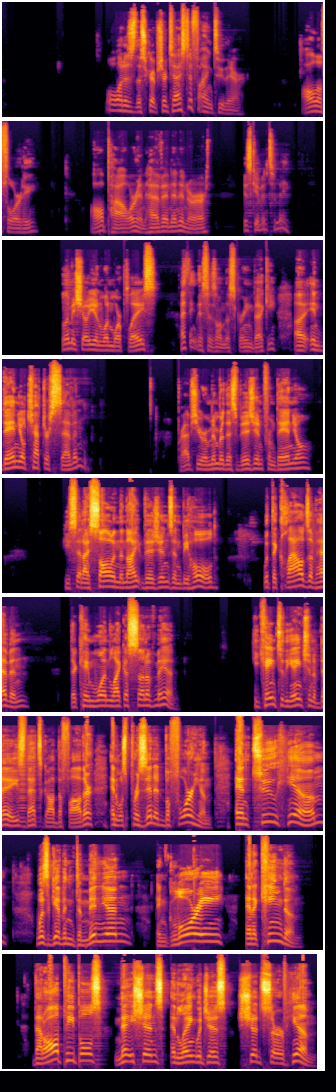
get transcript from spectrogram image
Well, what is the scripture testifying to there? All authority, all power in heaven and in earth is given to me. Let me show you in one more place. I think this is on the screen, Becky. Uh, in Daniel chapter 7, perhaps you remember this vision from Daniel. He said, I saw in the night visions, and behold, with the clouds of heaven, there came one like a son of man. He came to the Ancient of Days, that's God the Father, and was presented before him. And to him was given dominion and glory and a kingdom that all peoples, nations, and languages should serve him.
